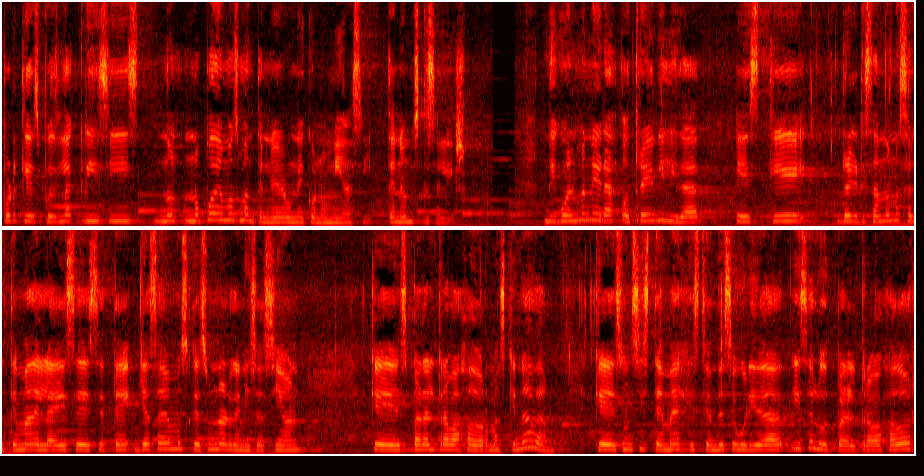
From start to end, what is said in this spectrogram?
porque después la crisis no, no podemos mantener una economía así, tenemos que salir. De igual manera, otra debilidad es que, regresándonos al tema de la SST, ya sabemos que es una organización que es para el trabajador más que nada, que es un sistema de gestión de seguridad y salud para el trabajador.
